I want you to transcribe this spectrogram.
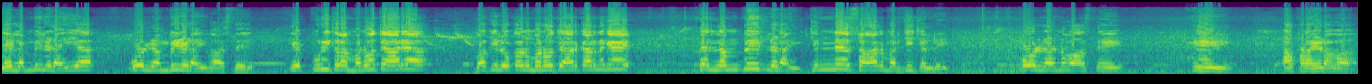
ਇਹ ਲੰਬੀ ਲੜਾਈ ਆ, ਉਹ ਲੰਬੀ ਲੜਾਈ ਵਾਸਤੇ ਇਹ ਪੂਰੀ ਤਰ੍ਹਾਂ ਮਨੋ ਤਿਆਰ ਆ। ਬਾਕੀ ਲੋਕਾਂ ਨੂੰ ਮਨੋ ਤਿਆਰ ਕਰਨਗੇ ਤੇ ਲੰਬੀ ਲੜਾਈ ਜਿੰਨੇ ਸਾਲ ਮਰਜ਼ੀ ਚੱਲੇ, ਉਹ ਲੜਨ ਵਾਸਤੇ ਇਹ ਆਪਣਾ ਜਿਹੜਾ ਵਾ,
